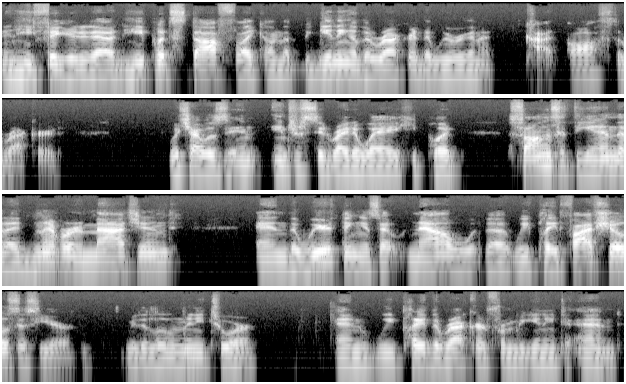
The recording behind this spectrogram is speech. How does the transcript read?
And he figured it out, and he put stuff like on the beginning of the record that we were gonna cut off the record, which I was in, interested right away. He put songs at the end that I'd never imagined. And the weird thing is that now that we played five shows this year, we did a little mini tour, and we played the record from beginning to end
